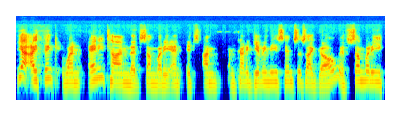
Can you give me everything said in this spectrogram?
Yeah, I think when anytime that somebody and it's I'm I'm kind of giving these hints as I go. If somebody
